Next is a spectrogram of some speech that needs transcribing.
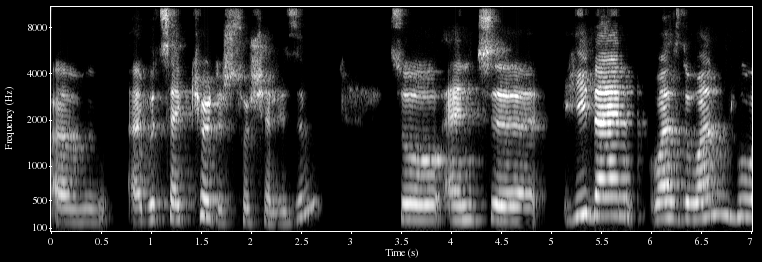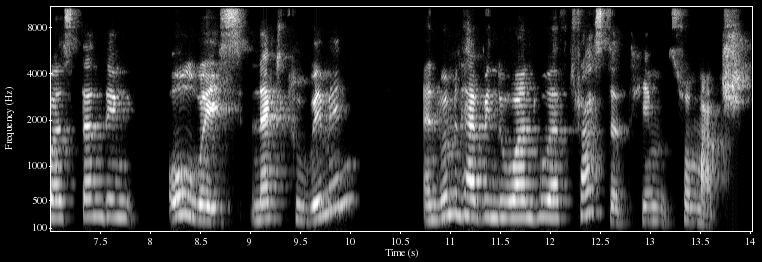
um, i would say kurdish socialism. So and uh, he then was the one who was standing always next to women and women have been the one who have trusted him so much.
